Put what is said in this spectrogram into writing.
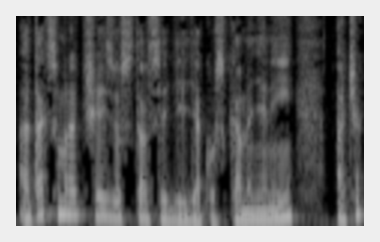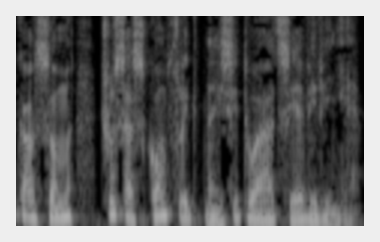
A tak som radšej zostal sedieť ako skamenený a čakal som, čo sa z konfliktnej situácie vyvinie.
